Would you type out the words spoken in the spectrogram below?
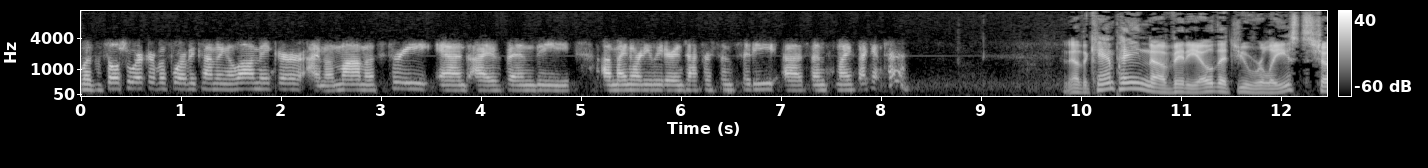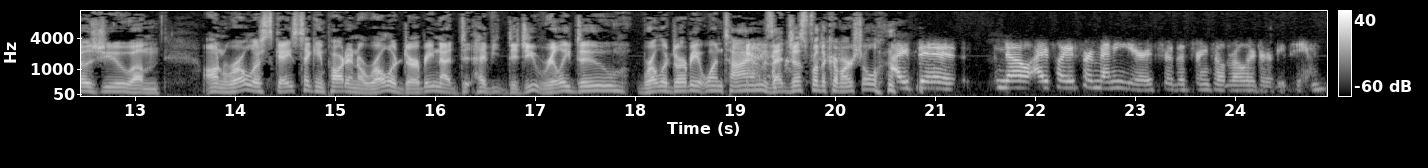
was a social worker before becoming a lawmaker. I'm a mom of three, and I've been the uh, minority leader in Jefferson City uh, since my second term. Now, the campaign uh, video that you released shows you um, on roller skates taking part in a roller derby. Now, did, have you, did you really do roller derby at one time? Is that just for the commercial? I did. No, I played for many years for the Springfield roller derby team.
